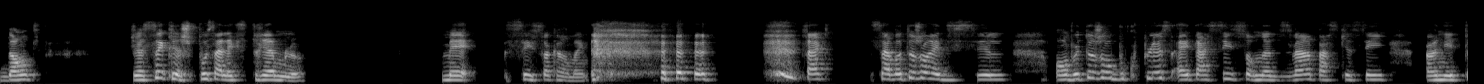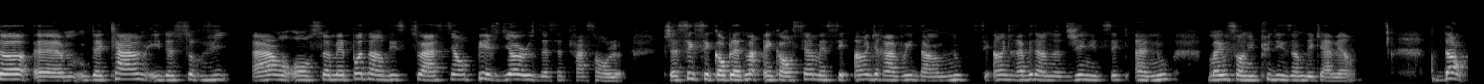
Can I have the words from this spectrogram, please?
Donc, je sais que je pousse à l'extrême, là. Mais c'est ça quand même. fait que ça va toujours être difficile. On veut toujours beaucoup plus être assis sur notre divan parce que c'est un état euh, de calme et de survie. Hein? On ne se met pas dans des situations périlleuses de cette façon-là. Je sais que c'est complètement inconscient, mais c'est engravé dans nous. C'est engravé dans notre génétique à nous, même si on n'est plus des hommes des cavernes. Donc,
